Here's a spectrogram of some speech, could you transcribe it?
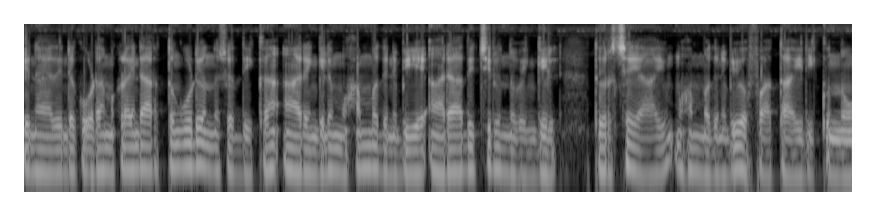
പിന്നെ അതിന്റെ കൂടെ നമുക്ക് അതിന്റെ അർത്ഥം കൂടി ഒന്ന് ശ്രദ്ധിക്കുക. ആരെങ്കിലും മുഹമ്മദ് നബിയെ ആരാധിച്ചിരുന്നുവെങ്കിൽ തീർച്ചയായും മുഹമ്മദ് നബി വഫാത്തായിരിക്കുന്നു.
